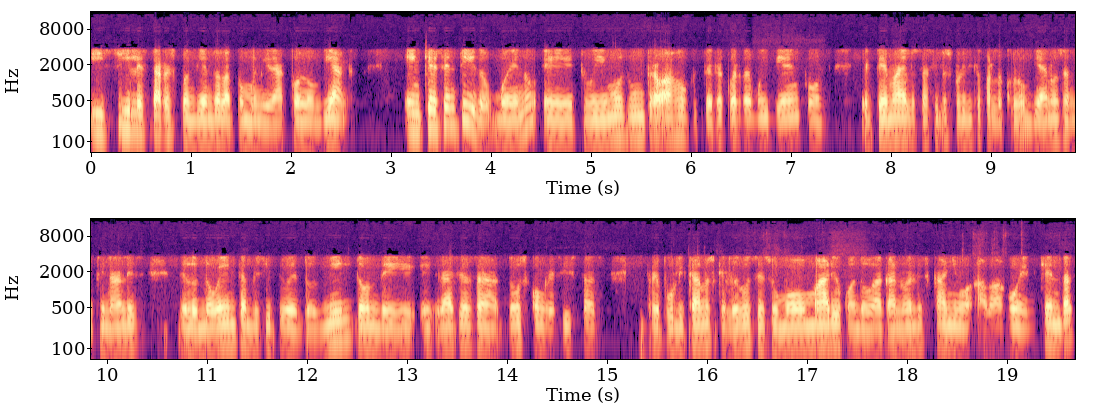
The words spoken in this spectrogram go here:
y sí le está respondiendo a la comunidad colombiana. ¿En qué sentido? Bueno, eh, tuvimos un trabajo que usted recuerda muy bien con el tema de los asilos políticos para los colombianos a finales de los 90, a principios del 2000, donde eh, gracias a dos congresistas republicanos que luego se sumó Mario cuando ganó el escaño abajo en Kendall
